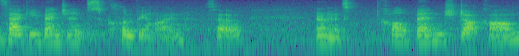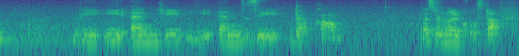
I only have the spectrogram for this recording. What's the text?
Zacky Vengeance clothing line. So, um, it's called Venge.com. V-E-N-G-E-N-Z.com. That's some really cool stuff.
